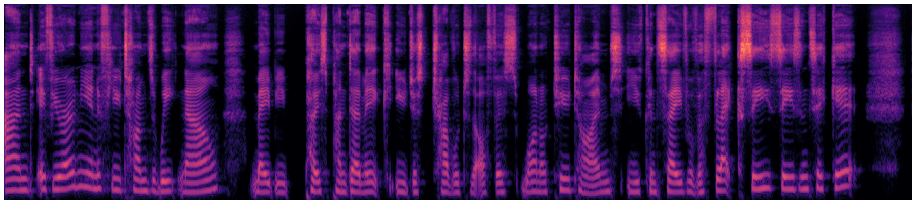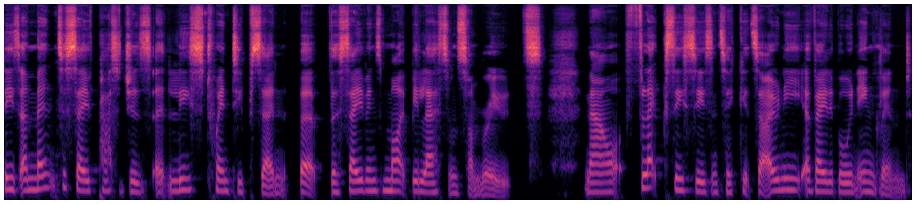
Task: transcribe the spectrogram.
And if you're only in a few times a week now, maybe post pandemic, you just travel to the office one or two times, you can save with a flexi season ticket. These are meant to save passengers at least 20%, but the savings might be less on some routes. Now, flexi season tickets are only available in England,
